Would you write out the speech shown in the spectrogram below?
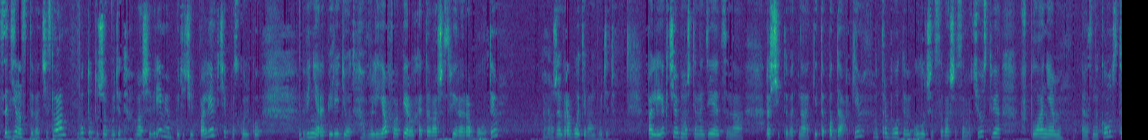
С 11 числа, вот тут уже будет ваше время, будет чуть полегче, поскольку Венера перейдет в Лев. Во-первых, это ваша сфера работы. Уже в работе вам будет полегче, можете надеяться на, рассчитывать на какие-то подарки от работы, улучшится ваше самочувствие в плане э, знакомств,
